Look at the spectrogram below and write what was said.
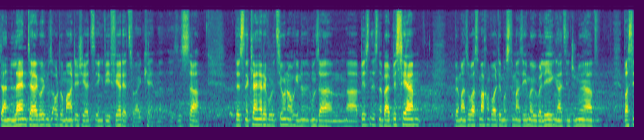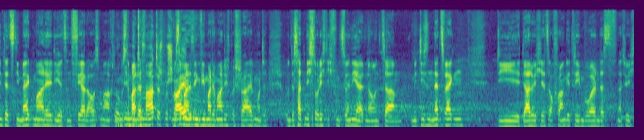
dann lernt der Algorithmus automatisch jetzt irgendwie Pferde zu erkennen. Das ist, äh, das ist eine kleine Revolution auch in unserem äh, Business, ne? weil bisher, wenn man sowas machen wollte, musste man sich immer überlegen als Ingenieur, was sind jetzt die Merkmale, die jetzt ein Pferd ausmacht. Und musste man mathematisch das, beschreiben. Musste man das irgendwie mathematisch beschreiben und, und das hat nicht so richtig funktioniert. Ne? Und ähm, mit diesen Netzwerken, die dadurch jetzt auch vorangetrieben wurden, dass natürlich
